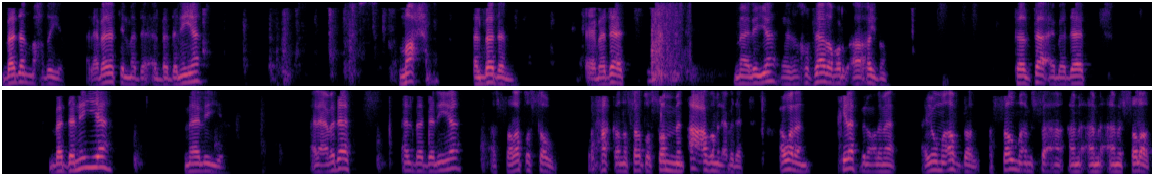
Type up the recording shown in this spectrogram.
بدن محضية. العبادة البدنية محض البدن عبادات مالية تدخل في هذا آه، أيضا. ثالثة عبادات بدنية مالية. العبادات البدنية الصلاة والصوم والحق أن الصلاة والصوم من أعظم العبادات. أولا خلاف بين العلماء أيهما أفضل الصوم أم الصلاة؟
